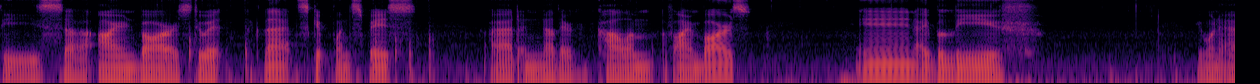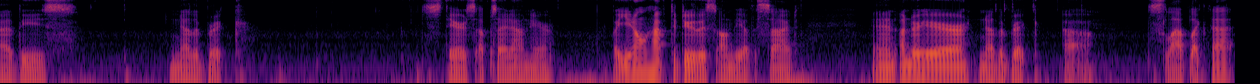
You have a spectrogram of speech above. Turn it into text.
these uh, iron bars to it like that. Skip one space. Add another column of iron bars. And I believe we want to add these nether brick stairs upside down here. But you don't have to do this on the other side. And under here a nether brick uh, slab like that.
